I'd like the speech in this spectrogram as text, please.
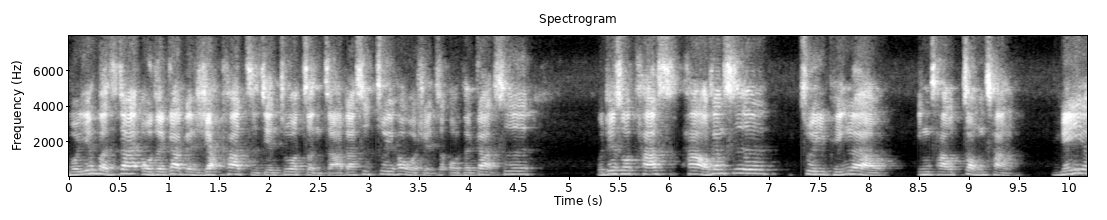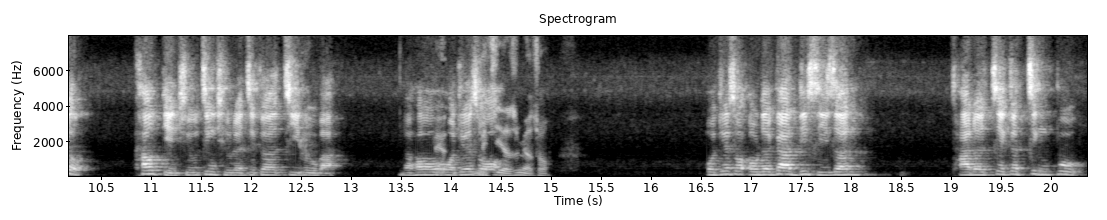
我原本是在欧德加跟贾卡之间做挣扎，但是最后我选择欧德加，是我觉得说他是他好像是追平了英超中场没有靠点球进球的这个记录吧。然后我觉得说，记得是没有错。我觉得说欧德加 this season 他的这个进步。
